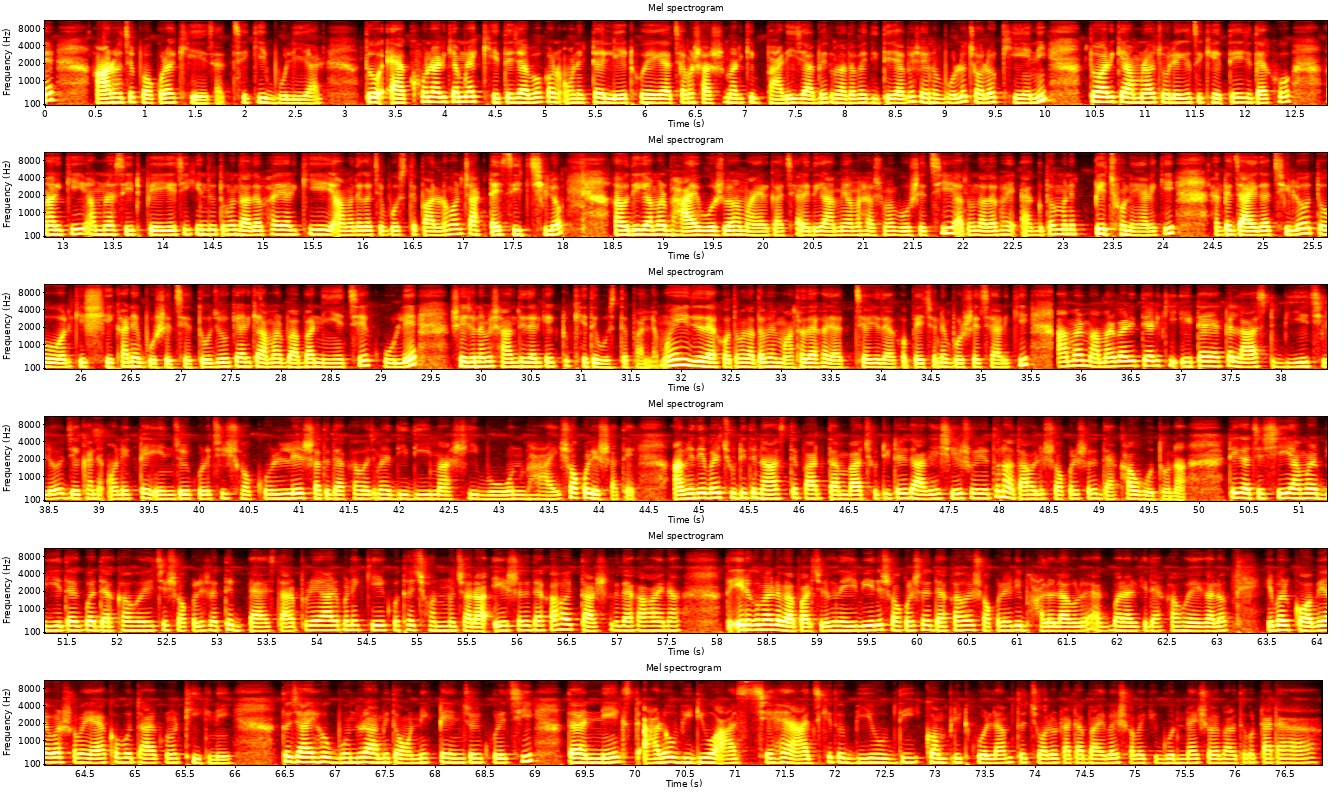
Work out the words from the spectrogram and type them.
আর হচ্ছে পকোড়া খেয়ে যাচ্ছে, কি বলি আর। তো এখন আর কি আমরা খেতে যাব, কারণ অনেকটাই লেট হয়ে গেছে, আমার শাশুড়ি আর কি বাড়ি যাবে তোমার দাদাভাই দিতে যাবে সেই জন্য বলল, চলো খেয়ে নিই তো আর কি আমরাও চলে গেছি খেতে যে দেখো, আর কি আমরা সিট পেয়ে গেছি, কিন্তু তোমার দাদাভাই আর কি আমাদের কাছে বসতে পারল কারণ চারটায় সিট ছিল। আর ওদিকে আমার ভাই বসবে আমার মায়ের কাছে, আর এদিকে আমি আমার শাশুমা বসেছি, আর তোমার দাদা ভাই একদম মানে পেছনে আর কি, একটা জায়গা ছিল, তো আর কি সেখানে বসেছে। তো তোজোকে আর কি আমার বাবা নিয়েছে কোলে, সেই জন্য আমি শান্তিতে আর কি একটু খেতে বসতে পারলাম। ওই যে দেখো, তোমার দাদা ভাই মাথা দেখা যাচ্ছে, ওই যে দেখো, পেছনে বসেছে আর কি। আমার মামার বাড়িতে আর কি এটাই একটা লাস্ট বিয়ে ছিল, যেখানে অনেকটাই এনজয় করেছি সকলের সাথে দেখা হয়েছে মানে দিদি, মাসি, বোন, ভাই, সকলের সাথে। আমি যদি এবারে ছুটিতে না আসতে পারতাম বা ছুটিটা যদি আগেই শেষ হয়ে যেত যেত না, তাহলে সকলের সাথে দেখাও হতো না। ঠিক আছে, সেই আমার বিয়েতে একবার দেখা হয়েছে সকলের সাথে, ব্যাস। তারপরে আর মানে কে কোথায় ছন্ন ছাড়া, এর সাথে দেখা হয়, তার সাথে দেখা হয় না। তো এরকম একটা ব্যাপার ছিল। কিন্তু এই বিয়েতে সকলের সাথে দেখা হয়ে সকলেরই ভালো লাগল। একবার আর কি দেখা হয়ে গেল। এবার কবে আবার সবাই এক হব তার কোনো ঠিক নেই। তো যাই হোক বন্ধুরা, আমি তো অনেকটা এনজয় করেছি। তা নেক্সট আরও ভিডিও আসছে। হ্যাঁ আজকে তো বিয়ে অবধি কমপ্লিট করলাম। তো চলো টাটা বাই বাই সবাইকে। গুড নাইট সবাই ভালো থেকো। টাটা।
